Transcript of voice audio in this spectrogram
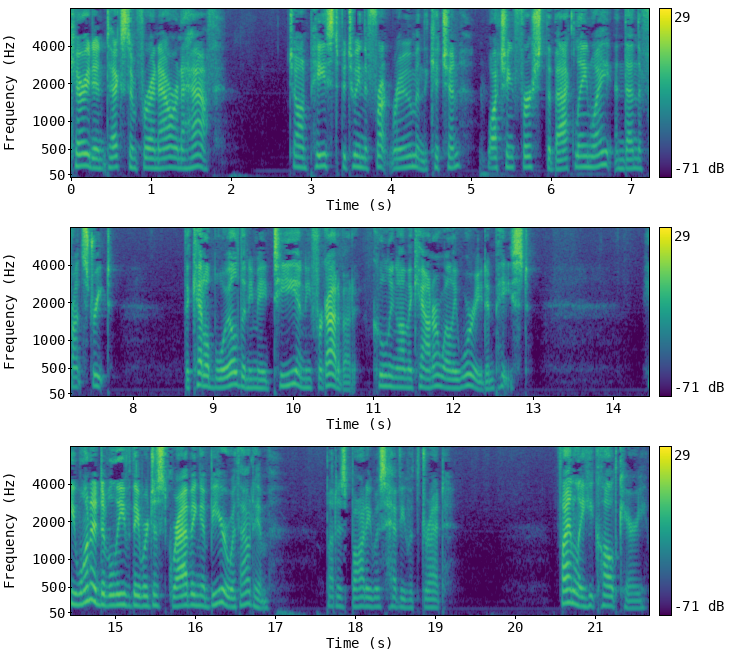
Carey didn't text him for an hour and a half. John paced between the front room and the kitchen, watching first the back laneway and then the front street. The kettle boiled and he made tea and he forgot about it, cooling on the counter while he worried and paced. He wanted to believe they were just grabbing a beer without him, but his body was heavy with dread. Finally, he called Carey.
